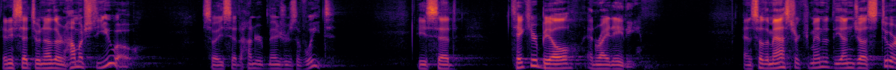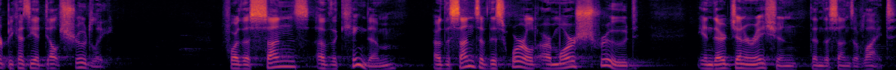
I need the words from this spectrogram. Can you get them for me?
Then he said to another, And how much do you owe? So he said, A hundred measures of wheat. He said, Take your bill and write eighty. And so the master commended the unjust steward because he had dealt shrewdly. For the sons of the kingdom, or the sons of this world, are more shrewd in their generation than the sons of light.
